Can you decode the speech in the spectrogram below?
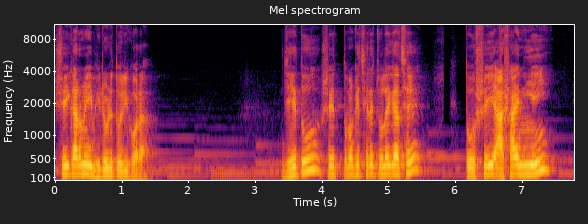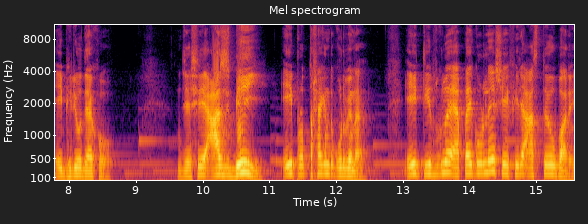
সেই কারণে এই ভিডিওটি তৈরি করা। যেহেতু সে তোমাকে ছেড়ে চলে গেছে, তো সেই আশায় নিয়েই এই ভিডিও দেখো যে সে আসবেই। এই প্রত্যাশা কিন্তু করবে না। এই টিপসগুলো অ্যাপ্লাই করলে সে ফিরে আসতেও পারে।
